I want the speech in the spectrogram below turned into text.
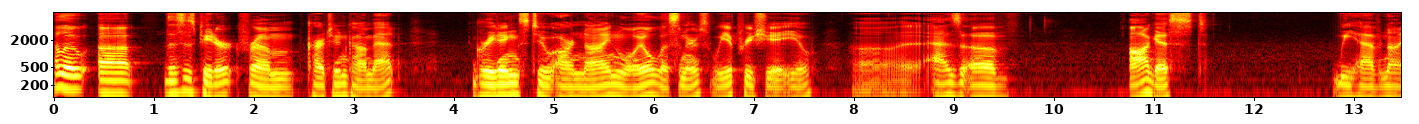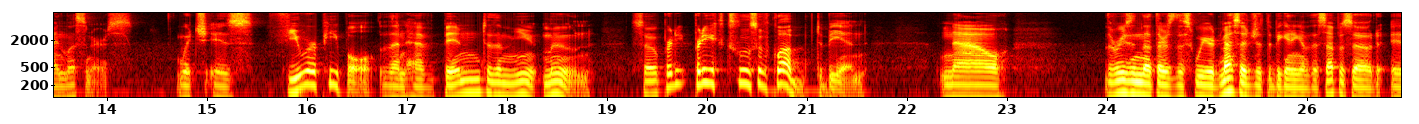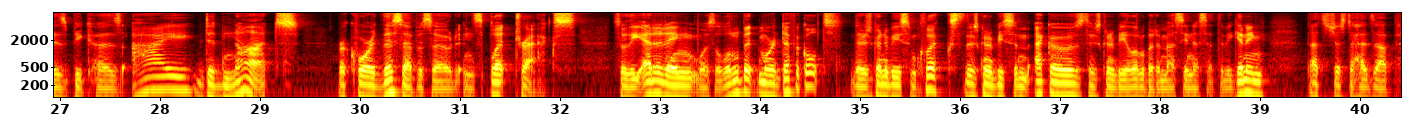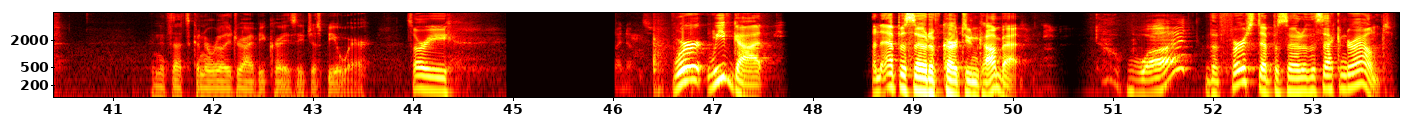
Hello, uh, this is Peter from Cartoon Combat. Greetings to our nine loyal listeners. We appreciate you. Uh, as of August, we have nine listeners, which is fewer people than have been to the moon. So pretty pretty exclusive club to be in. Now, the reason that there's this weird message at the beginning of this episode is because I did not record this episode in split tracks. So the editing was a little bit more difficult. There's going to be some clicks, there's going to be some echoes, there's going to be a little bit of messiness at the beginning. That's just a heads up. And if that's going to really drive you crazy, just be aware. Sorry. My notes. We're we've got an episode of Cartoon Combat. What? The first episode of the second round.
